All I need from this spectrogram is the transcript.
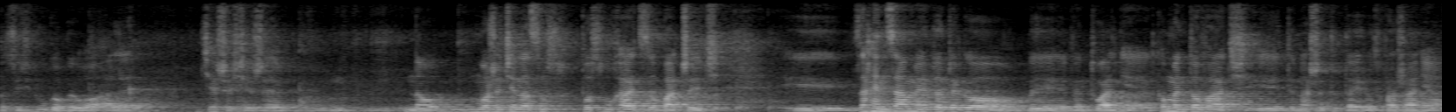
dosyć długo było, ale cieszę się, że mm, no, możecie nas posłuchać, zobaczyć. Yy, Zachęcamy do tego, by ewentualnie komentować yy, te nasze tutaj rozważania,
